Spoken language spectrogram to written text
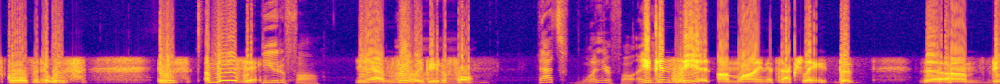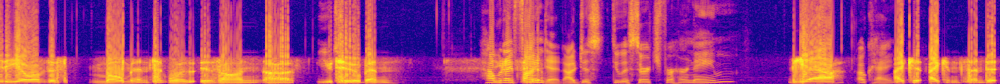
schools, and it was it was amazing. Beautiful. Yeah, really beautiful. That's wonderful. You can see it online. It's actually the the um, video of this moment was is on uh, YouTube, and How would I find it? I'll just do a search for her name. yeah, Okay, I can I can send it.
